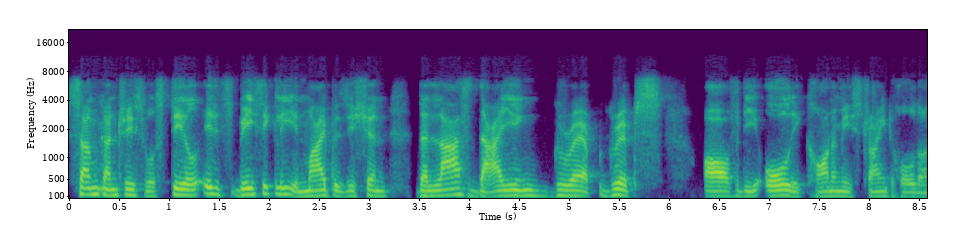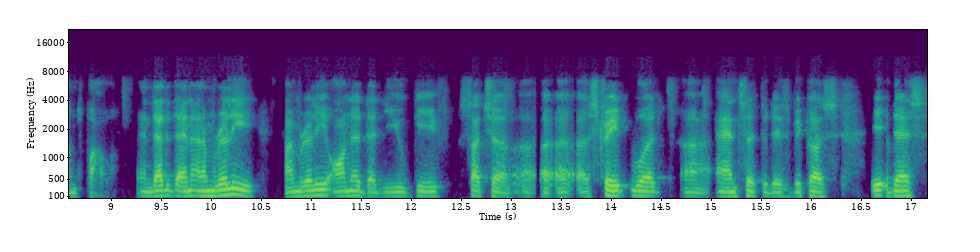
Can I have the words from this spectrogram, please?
some countries will still, it's basically, in my position, the last dying grip, grips of the old economies trying to hold on to power. And that, and I'm really, I'm really honored that you gave such a, a, a straightforward uh, answer to this because it, there's,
